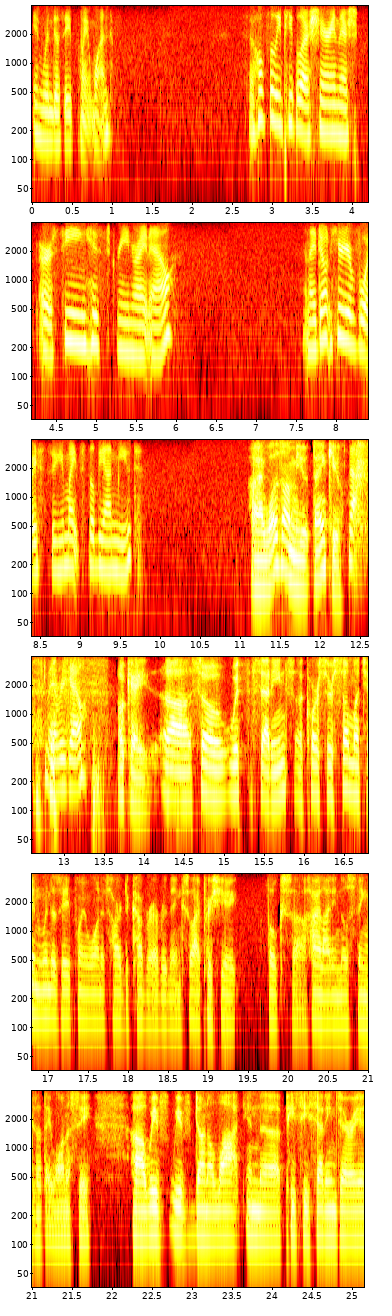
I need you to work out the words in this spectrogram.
in Windows 8.1? So hopefully people are sharing their or seeing his screen right now. And I don't hear your voice, so you might still be on mute. I was on mute. Thank you. Ah, there we go. okay. Uh, so with the settings, of course there's so much in Windows 8.1 it's hard to cover everything. So I appreciate folks uh, highlighting those things that they want to see. Uh, we've, we've done a lot in the PC settings area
